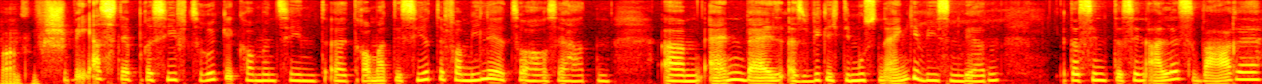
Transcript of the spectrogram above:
Wahnsinn. Schwerst depressiv zurückgekommen sind, äh, traumatisierte Familie zu Hause hatten, ähm, einweis, also wirklich, die mussten eingewiesen werden. Das sind, das sind alles wahre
